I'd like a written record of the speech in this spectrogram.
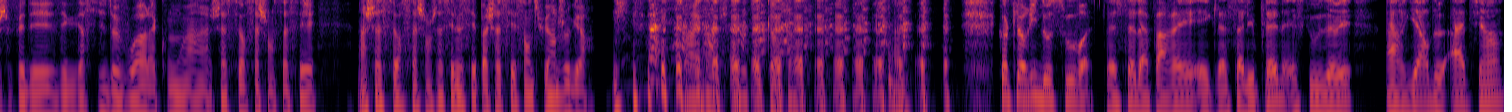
je fais des exercices de voix à la con, un chasseur sachant chasser. Un chasseur sachant chasser ne sait pas chasser sans tuer un jogger. Par exemple, je fais des trucs comme ça. Quand le rideau s'ouvre, la scène apparaît et que la salle est pleine, est-ce que vous avez un regard de Ah tiens,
